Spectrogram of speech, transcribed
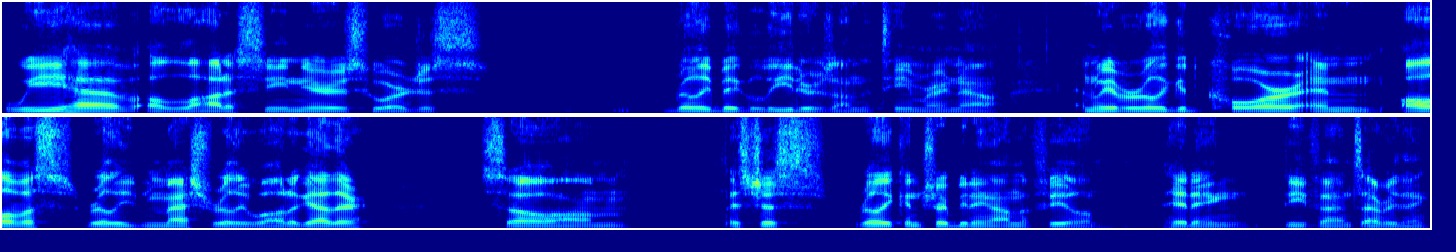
We have a lot of seniors who are just really big leaders on the team right now, and we have a really good core, and all of us really mesh really well together. So um, it's just really contributing on the field, hitting, defense, everything.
